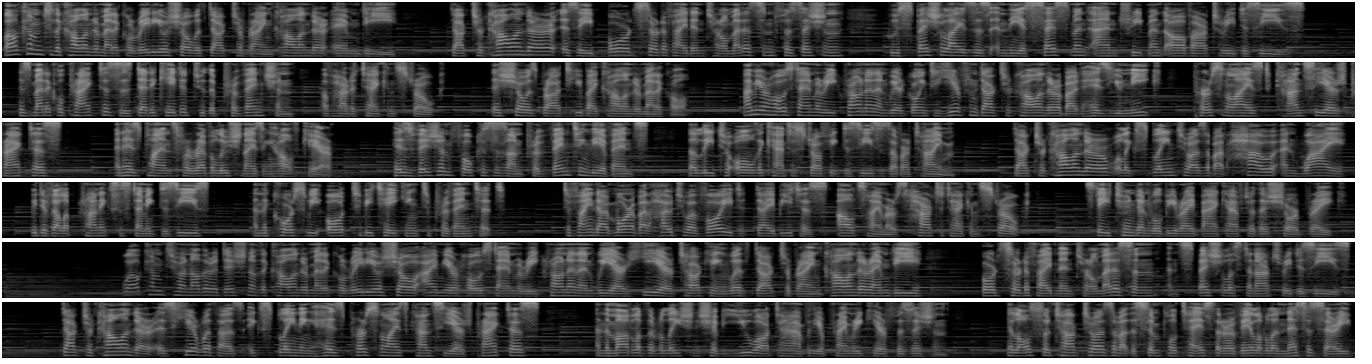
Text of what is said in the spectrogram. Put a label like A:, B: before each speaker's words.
A: Welcome to the Kolender Medical Radio Show with Dr. Brian Kolender, MD. Dr. Kolender is a board certified internal medicine physician who specializes in the assessment and treatment of artery disease. His medical practice is dedicated to the prevention of heart attack and stroke. This show is brought to you by Kolender Medical. I'm your host, Anne Marie Cronin, and we're going to hear from Dr. Kolender about his unique, personalized concierge practice and his plans for revolutionizing healthcare. His vision focuses on preventing the events that lead to all the catastrophic diseases of our time. Dr. Kolender will explain to us about how and why we develop chronic systemic disease and the course we ought to be taking to prevent it. To find out more about how to avoid diabetes, Alzheimer's, heart attack, and stroke, stay tuned and we'll be right back after this short break. Welcome to another edition of the Kolender Medical Radio Show. I'm your host, Anne Marie Cronin, and we are here talking with Dr. Brian Kolender, MD, board certified in internal medicine and specialist in artery disease. Dr. Kolender is here with us explaining his personalized concierge practice and the model of the relationship you ought to have with your primary care physician. He'll also talk to us about the simple tests that are available and necessary,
